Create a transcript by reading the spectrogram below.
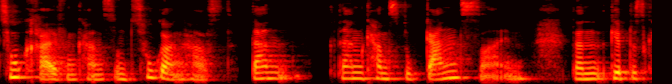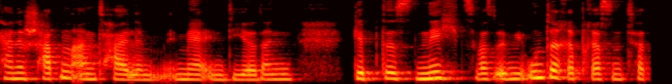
zugreifen kannst und Zugang hast, dann, dann kannst du ganz sein. Dann gibt es keine Schattenanteile mehr in dir. Dann gibt es nichts, was irgendwie unterrepräsentiert,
